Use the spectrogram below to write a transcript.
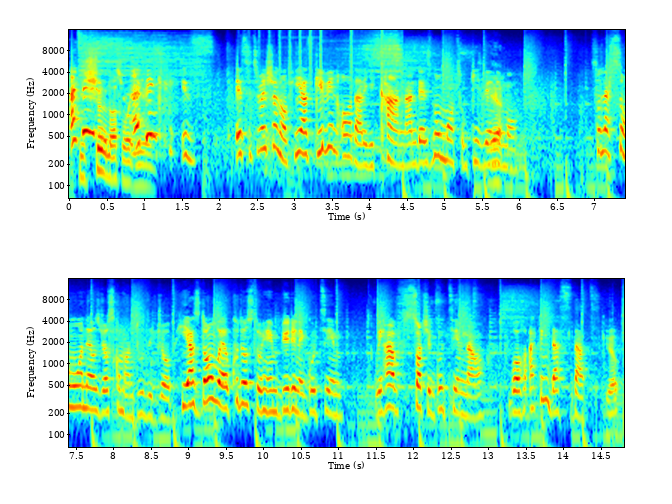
I He's think showing us what I he is. I think it's a situation of he has given all that he can and there's no more to give Yeah. anymore. So let someone else just come and do the job. He has done well. Kudos to him building a good team. We have such a good team now. But I think that's that. Yep.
